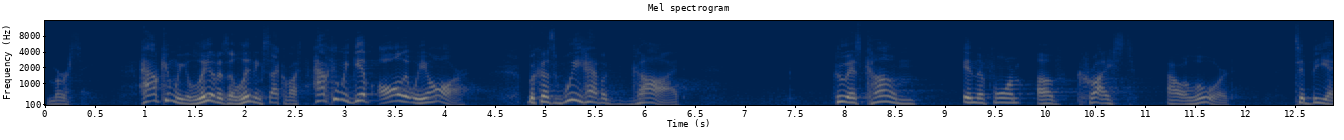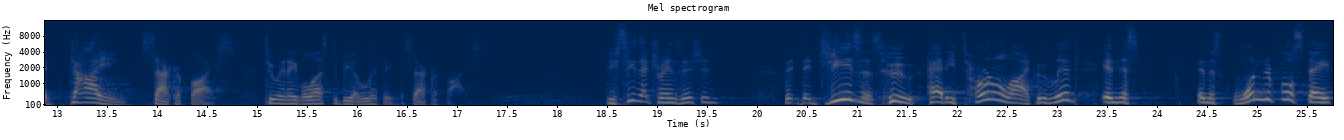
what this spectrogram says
mercy. How can we live as a living sacrifice? How can we give all that we are? Because we have a God who has come in the form of Christ our Lord to be a dying sacrifice to enable us to be a living sacrifice. Do you see that transition? That, that Jesus, who had eternal life, who lived in this, in this wonderful state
